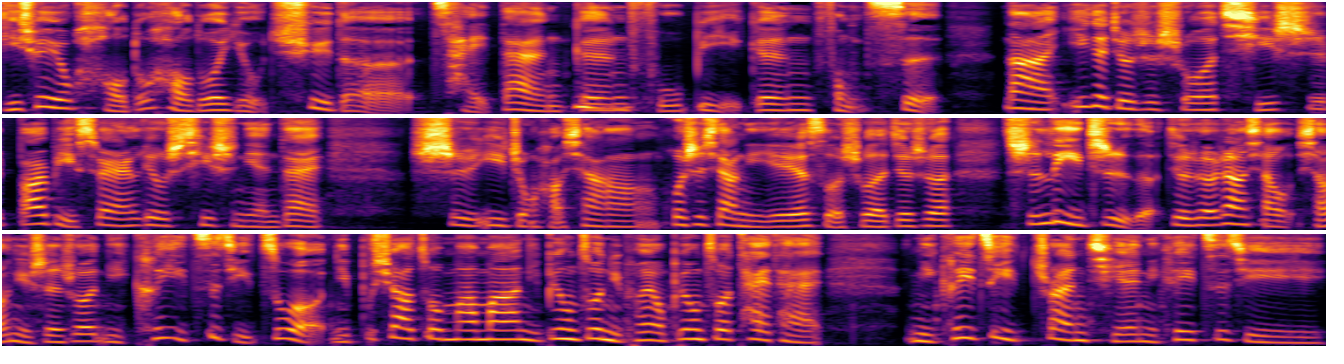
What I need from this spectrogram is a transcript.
的确有好多好多有趣的彩蛋、跟伏笔、跟讽刺。嗯、那一个就是说，其实芭比虽然六七十年代是一种好像，或是像你爷爷所说的，就是说是励志的，就是说让小小女生说你可以自己做，你不需要做妈妈，你不用做女朋友，不用做太太，你可以自己赚钱，你可以自己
